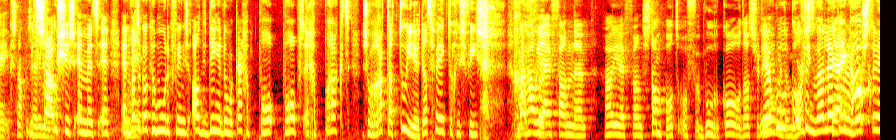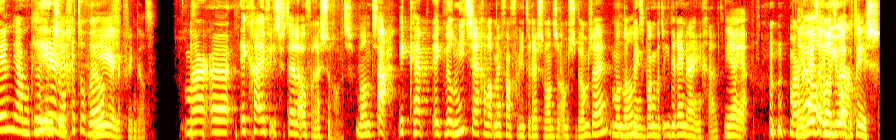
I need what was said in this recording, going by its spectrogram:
nee, ik snap het Met helemaal. sausjes en met. En, en wat ik ook heel moeilijk vind, is al die dingen door elkaar gepropt en geprakt. Zo'n ratatouille, dat vind ik toch iets vies. Maar hou jij van, eh, hou jij van stampot of boerenkool, dat soort Ja, dingen? met een boerenkool vind ik wel lekker Ja, met ik een worst erin. Ja, moet ik heel eerlijk zeggen, toch wel? Heerlijk vind ik dat. Maar eh, ik ga even iets vertellen over restaurants. Want Ah. ik, heb, ik wil niet zeggen wat mijn favoriete restaurants in Amsterdam zijn. Want, dan ben ik bang dat iedereen daarheen gaat. Ja, ja. Maar Nee, wel ik weet al in wat welk het is.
